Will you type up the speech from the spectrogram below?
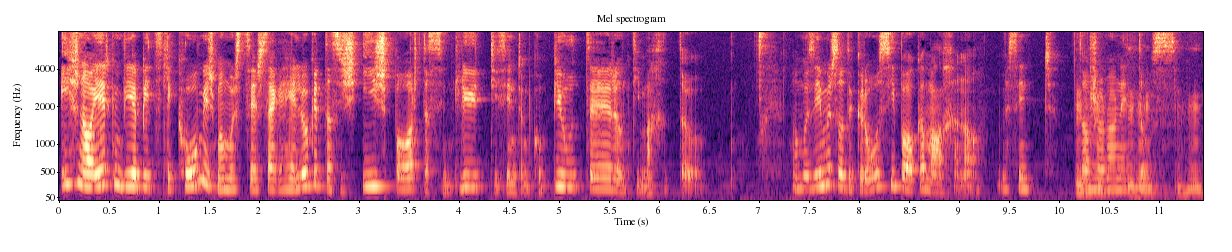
ist noch irgendwie ein bisschen komisch. Man muss zuerst sagen, hey, schau, das ist E-Sport, das sind Leute, die sind am Computer und die machen da man muss immer so den grossen Bogen machen. Noch. Wir sind da mhm. schon noch nicht mhm. aus. Mhm.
